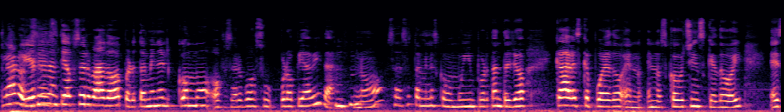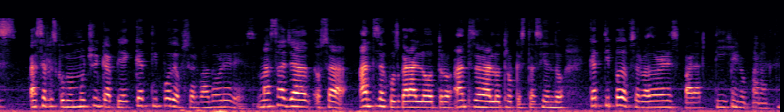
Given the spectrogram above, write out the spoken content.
Claro, y él se sentía observado, pero también él cómo observó su propia vida, ¿no? O sea, eso también es como muy importante. Yo, cada vez que puedo, en, en los coachings que doy, es hacerles como mucho hincapié qué tipo de observador eres. Más allá, o sea, antes de juzgar al otro, antes de ver al otro que está haciendo, qué tipo de observador eres para ti. Pero para ti.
